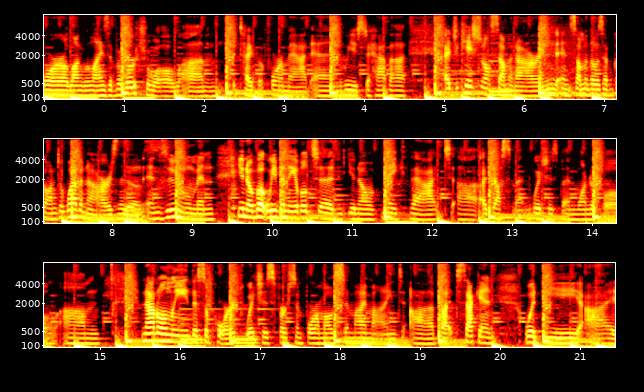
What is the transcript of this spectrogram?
more along the lines of a virtual um, type of format. And we used to have a educational seminar, and, and some of those have gone to webinars and, yes. and Zoom, and you know, but we've been able to, you know, make that uh, adjustment, which has been wonderful. Um, not only the support, which is first and foremost in my mind, uh, but second would be, uh,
